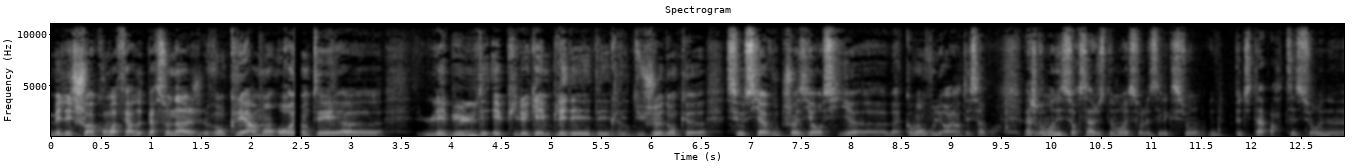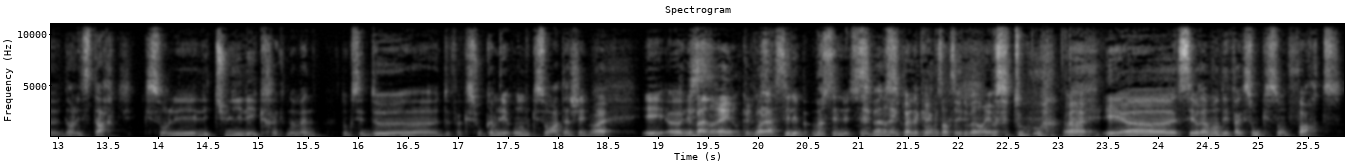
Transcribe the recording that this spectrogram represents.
mais les choix qu'on va faire de personnages vont clairement orienter euh, les builds et puis le gameplay des, des- des- du jeu. Donc euh, c'est aussi à vous de choisir aussi euh, bah, comment vous voulez orienter ça quoi. Je rebondis sur ça justement et sur les sélections. Une petite aparté sur une, dans les Stark qui sont les, les Tully et les Kraknomen. Donc c'est deux, euh, deux factions comme les Ombres qui sont rattachées. Ouais. Et euh, les bannerets en quelque Voilà, sorte. c'est les, moi c'est les, c'est les banneries, C'est pas quelque sorte, c'est les bannerets. C'est tout court. Ouais. Ouais. Et euh, c'est vraiment des factions qui sont fortes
